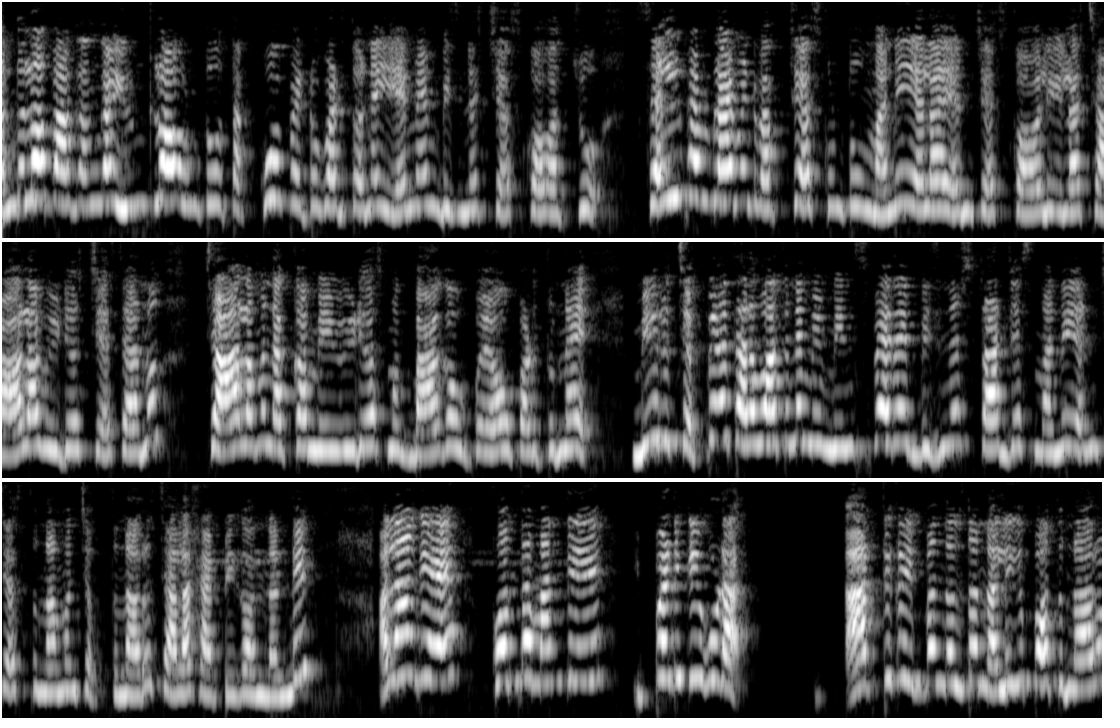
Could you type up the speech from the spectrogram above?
అందులో భాగంగా ఇంట్లో ఉంటూ తక్కువ పెట్టుబడితోనే ఏమేం బిజినెస్ చేసుకోవచ్చు సెల్ఫ్ ఎంప్లాయ్మెంట్ వర్క్ చేసుకుంటూ మనీ ఎలా ఎర్న్ చేసుకోవాలి ఇలా చాలా వీడియోస్ చేశాను. చాలా మంది అక్క మీ వీడియోస్ మాకు బాగా ఉపయోగపడుతున్నాయి. మీరు చెప్పిన తర్వాతనే మేము ఇన్స్పైర్ అయ్యి బిజినెస్ స్టార్ట్ చేసి మనీ ఎర్న్ చేస్తున్నామని చెప్తున్నారు. చాలా హ్యాపీగా ఉందండి. అలాగే కొంతమంది ఇప్పటికీ కూడా ఆర్థిక ఇబ్బందులతో నలిగిపోతున్నారు.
